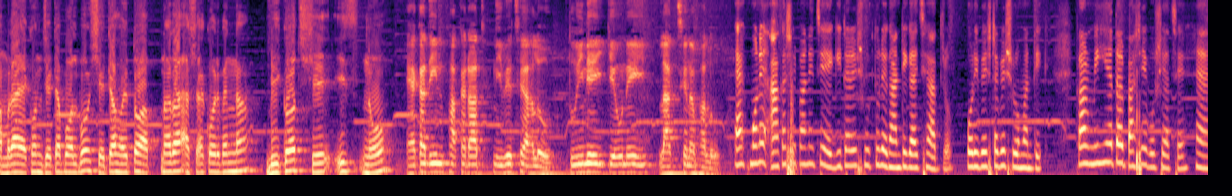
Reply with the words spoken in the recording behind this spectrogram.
আমরা এখন যেটা বলব সেটা হয়তো আপনারা আশা করবেন না। বিকজ সে ইজ নো একা দিন ফাঁকা রাত নিভেছে আলো। তুই নেই কেউ নেই লাগছে না ভালো। এক মনে আকাশের পানে চেয়ে গিটারের সুর তুলে গানটি গাইছে আদ্র। পরিবেশটা বেশ রোমান্টিক। কারণ মিহিয়া তার পাশেই বসে আছে। হ্যাঁ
